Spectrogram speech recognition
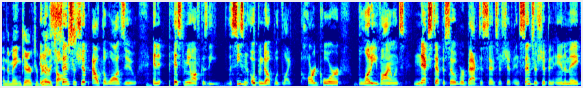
And the main character and barely there's talks. censorship out the wazoo, and it pissed me off because the the season opened up with like hardcore bloody violence. Next episode, we're back to censorship, and censorship in anime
